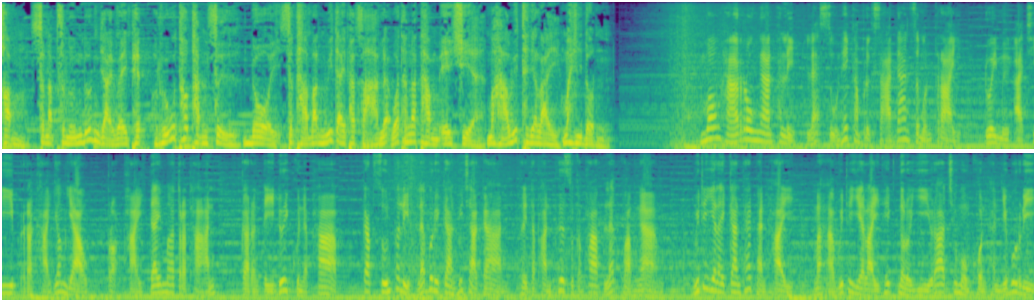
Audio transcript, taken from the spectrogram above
ทำสนับสนุนรุ่นใหญ่ไวยเพชร รู้เท่าทันสื่อ โดยสถาบันวิจัยภาษาและวัฒนธรรมเอเชีย มหาวิทยาลัย มหิดล มองหาโรงงานผลิต และศูนย์ให้คำปรึกษาด้านสมุนไพร ด้วยมืออาชีพ ราคาย่อมเยาว ปลอดภัยได้มาตรฐาน การันตีด้วยคุณภาพ กับศูนย์ผลิตและบริการวิชาการ ผลิตภัณฑ์เพื่อสุขภาพและความงาม วิทยาลัยการแพทย์แผนไทย มหาวิทยาลัยเทคโนโลยีราชมงคลธัญบุรี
